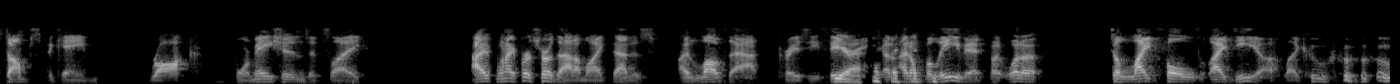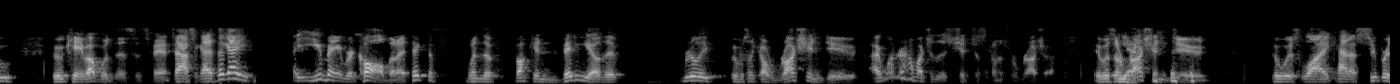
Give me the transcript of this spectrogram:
stumps became rock formations. It's like I when I first heard that, I'm like, that is I love that crazy theory. Yeah. I, I don't believe it, but what a delightful idea! Like who who who came up with this? It's fantastic. I think I you may recall, but I think the when the fucking video that really it was like a Russian dude. I wonder how much of this shit just comes from Russia. It was a Yeah. Russian dude who was like had a super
